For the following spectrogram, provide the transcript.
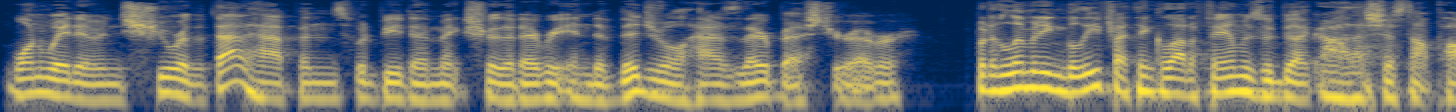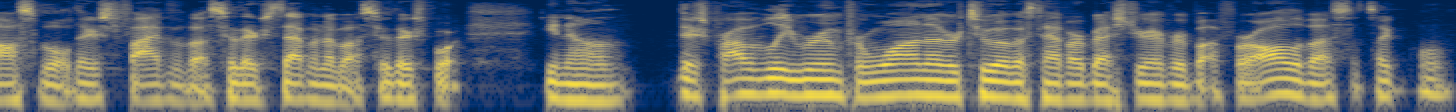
one way to ensure that that happens would be to make sure that every individual has their best year ever. But a limiting belief, I think a lot of families would be like, oh, that's just not possible. There's five of us or there's seven of us or there's four, you know, there's probably room for one or two of us to have our best year ever. But for all of us, it's like, well,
